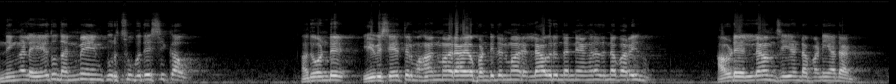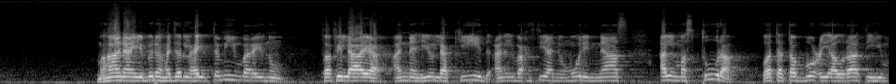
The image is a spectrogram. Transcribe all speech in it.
നിങ്ങൾ ഏതു നന്മയെയും കുറിച്ച് ഉപദേശിക്കാവൂ. അതുകൊണ്ട് ഈ വിഷയത്തിൽ മഹാന്മാരായ പണ്ഡിതന്മാർ എല്ലാവരും തന്നെ അങ്ങനെ തന്നെ പറയുന്നു. അവിടെ എല്ലാം ചെയ്യേണ്ട പണി അതാണ്. മഹാനായ ഇബ്നു ഹജർ ഹൈത്തമിയും പറയുന്നു അഖീദ് അനിൽ ബഹ്സി അൻ ഉമൂരി നാസ് അൽ മസ്തൂറ വ തതബ്ബുഇ ഔറാത്തിഹിം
